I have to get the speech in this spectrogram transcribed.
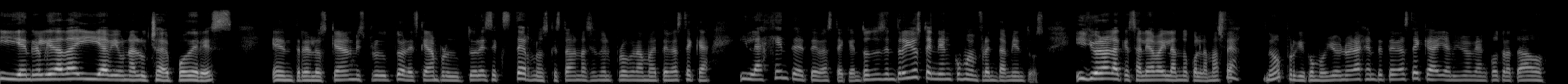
Y en realidad ahí había una lucha de poderes entre los que eran mis productores, que eran productores externos que estaban haciendo el programa de TV Azteca, y la gente de TV Azteca. Entonces, entre ellos tenían como enfrentamientos. Y yo era la que salía bailando con la más fea, ¿no? Porque como yo no era gente de TV Azteca y a mí me habían contratado,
